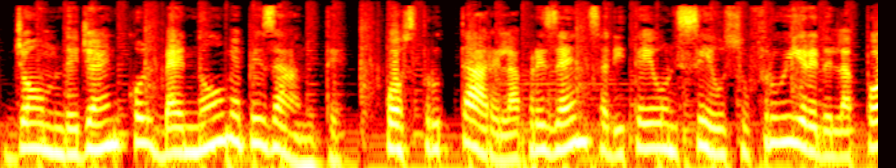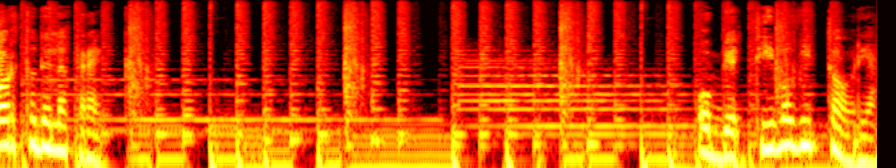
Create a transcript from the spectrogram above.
John DeGen col ben nome pesante, può sfruttare la presenza di Teons e usufruire dell'apporto della Trek. Obiettivo vittoria,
